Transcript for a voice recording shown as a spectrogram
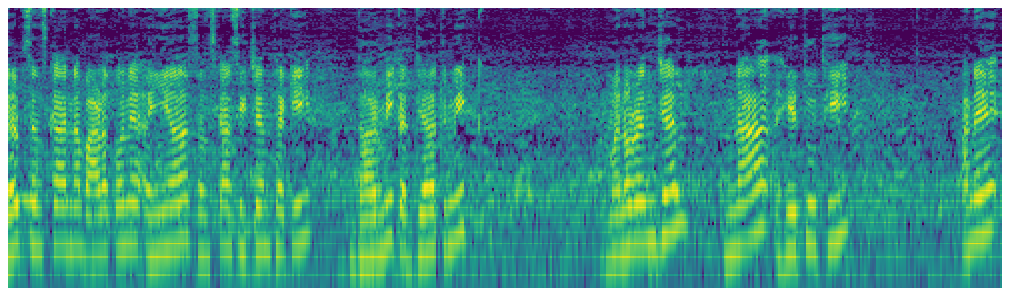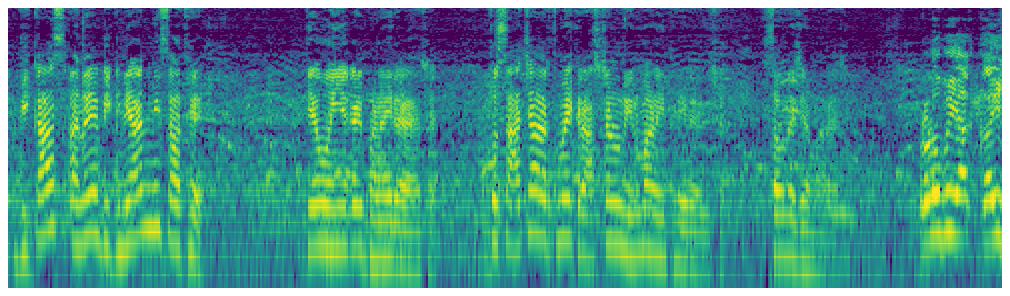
ગર્ભ સંસ્કારના બાળકોને અહીંયા સંસ્કાર સિંચન થકી ધાર્મિક આધ્યાત્મિક મનોરંજનના હેતુથી અને વિકાસ અને વિજ્ઞાનની સાથે તેઓ અહીંયા આગળ ભણાઈ રહ્યા છે. તો સાચા અર્થમાં એક રાષ્ટ્રનું નિર્માણ અહીં થઈ રહ્યું છે. સૌને જય મહારાજ. પ્રણવભાઈ આ કઈ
